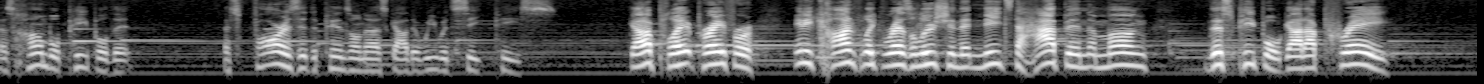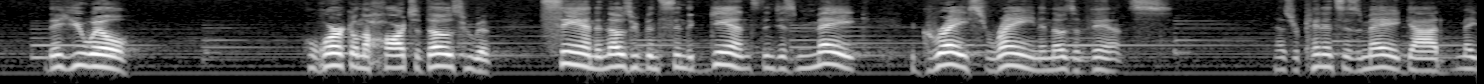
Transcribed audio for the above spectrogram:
as humble people, that as far as it depends on us, God, that we would seek peace. God, I pray, pray for any conflict resolution that needs to happen among this people. God, I pray that you will work on the hearts of those who have sinned and those who've been sinned against and just make grace reign in those events. As repentance is made, God, may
